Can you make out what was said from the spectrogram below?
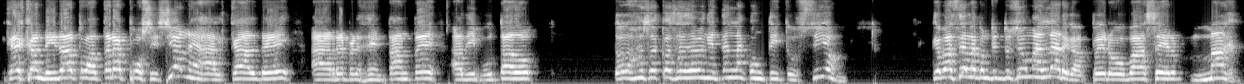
que es candidato a tres posiciones, a alcalde, a representante, a diputado. Todas esas cosas deben estar en la constitución, que va a ser la constitución más larga, pero va a ser más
